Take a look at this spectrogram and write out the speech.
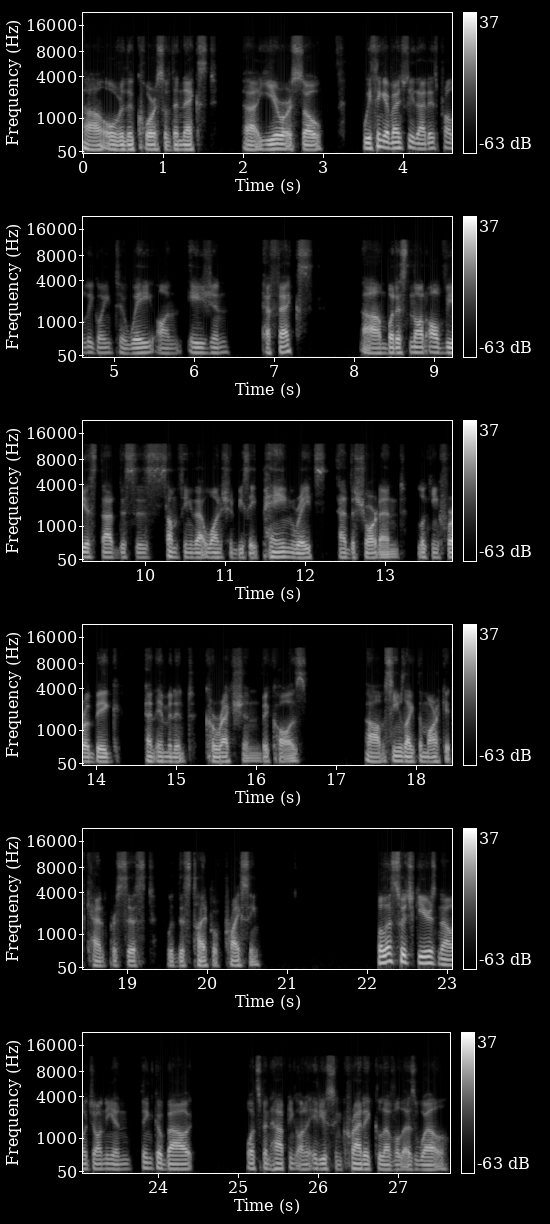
uh, over the course of the next uh, year or so. We think eventually that is probably going to weigh on Asian FX, um, but it's not obvious that this is something that one should be, say, paying rates at the short end, looking for a big and imminent correction because um, seems like the market can persist with this type of pricing. But let's switch gears now, Jonny, and think about what's been happening on an idiosyncratic level as well.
